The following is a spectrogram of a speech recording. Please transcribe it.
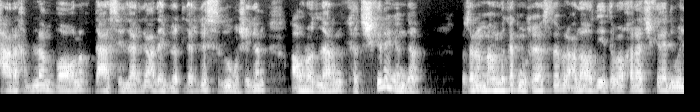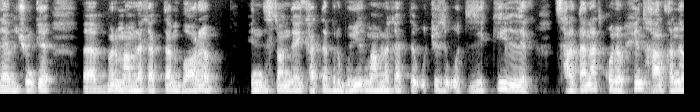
tarixi bilan bog'liq darsliklarga adabiyotlarga sizga o'xshagan avlodlarni kiritish kerak endi. Masalan mamlakat miqyosida bir alohida e'tibor qaratish kerak deb o'ylaymiz. Chunki e, bir mamlakatdan borib hindistondagi katta bir buyuk mamlakatda uch yuz o'ttiz ikki yillik saltanat qurib hind xalqini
